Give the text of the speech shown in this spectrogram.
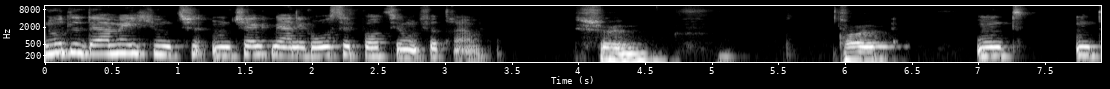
knuddelt er mich und, und schenkt mir eine große Portion Vertrauen. Schön. Toll. Und, und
